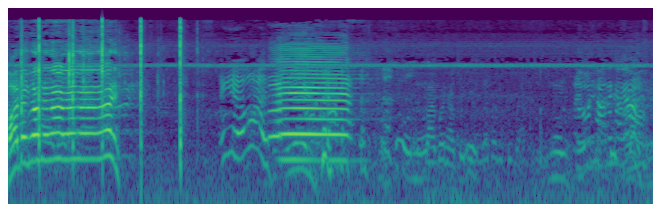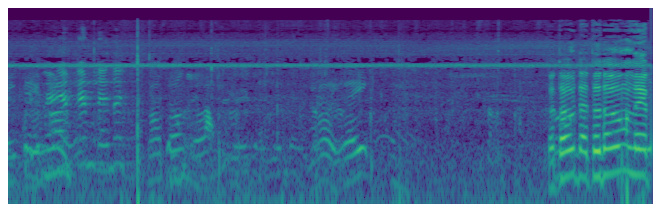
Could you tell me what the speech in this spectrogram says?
Thôi đừng có, đừng có, đừng có, đừng có. Anh hiểu rồi từ từ từ từ từ liệt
